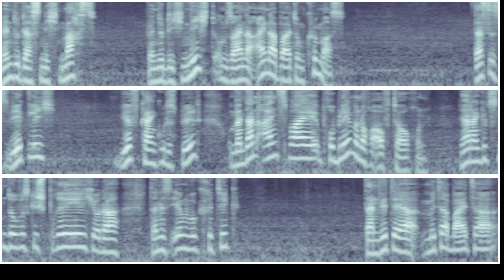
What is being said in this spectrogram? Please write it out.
wenn du das nicht machst, wenn du dich nicht um seine Einarbeitung kümmerst. Das ist wirklich, wirft kein gutes Bild. Und wenn dann ein, zwei Probleme noch auftauchen, ja, dann gibt es ein doofes Gespräch oder dann ist irgendwo Kritik, dann wird der Mitarbeiter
